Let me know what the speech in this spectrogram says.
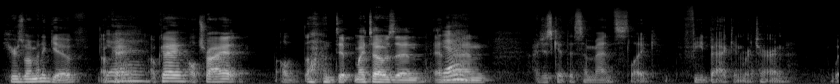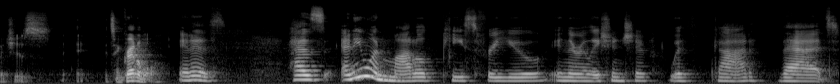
Here's what I'm gonna give. Okay, Yeah. okay, I'll try it. I'll, I'll dip my toes in, and Yeah. then I just get this immense like feedback in return, which is it's incredible. It is. Has anyone modeled peace for you in the relationship with God that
